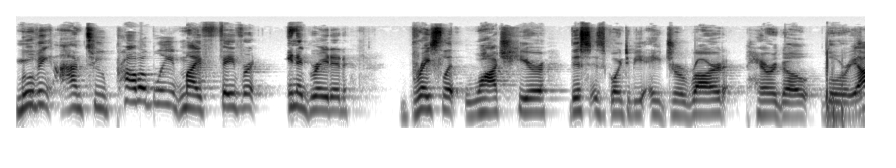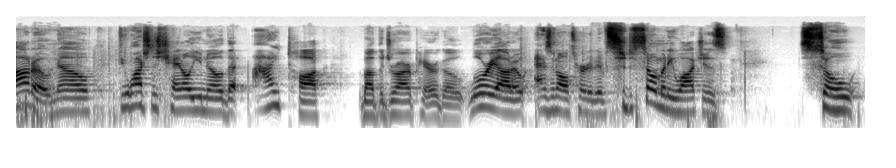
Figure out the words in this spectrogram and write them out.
moving on to probably my favorite integrated bracelet watch here. This is going to be a Girard-Perregaux Laureato. Now, if you watch this channel, you know that I talk about the Girard-Perregaux Laureato as an alternative to so many watches so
